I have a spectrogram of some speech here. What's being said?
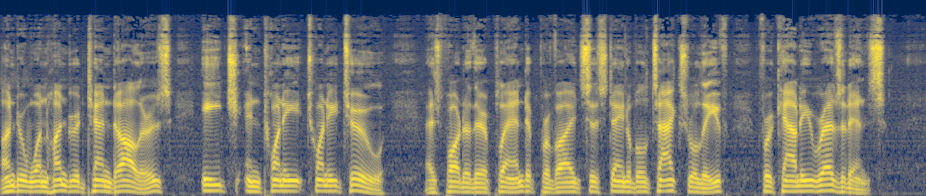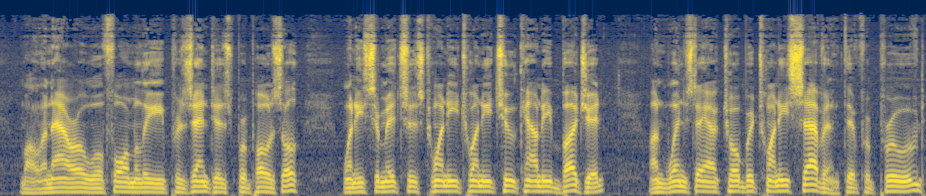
under $110 each in 2022 as part of their plan to provide sustainable tax relief for county residents. Molinaro will formally present his proposal when he submits his 2022 county budget on Wednesday, October 27th. If approved,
